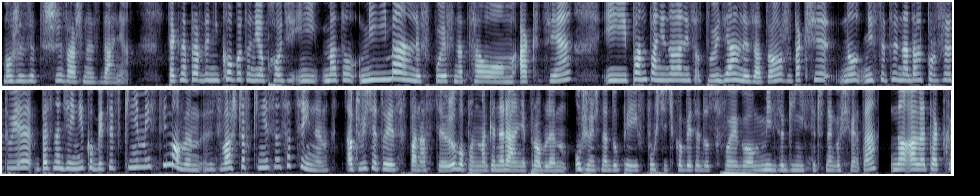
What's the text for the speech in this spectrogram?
może ze trzy ważne zdania tak naprawdę nikogo to nie obchodzi i ma to minimalny wpływ na całą akcję i pan, panie Nolan jest odpowiedzialny za to, że tak się, no niestety nadal portretuje beznadziejnie kobiety w kinie mainstreamowym, zwłaszcza w kinie sensacyjnym. Oczywiście to jest w pana stylu, bo pan ma generalnie problem usiąść na dupie i wpuścić kobietę do swojego mizoginistycznego świata, no ale tak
